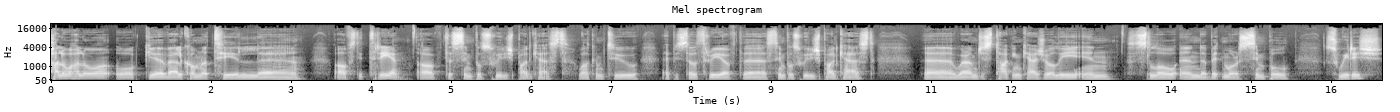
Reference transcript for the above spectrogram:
Hallå hallå och eh, välkomna till uh, avsnitt tre av The Simple Swedish Podcast. Welcome to episode three of the Simple Swedish Podcast uh, where I'm just talking casually in slow and a bit more simple Swedish.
